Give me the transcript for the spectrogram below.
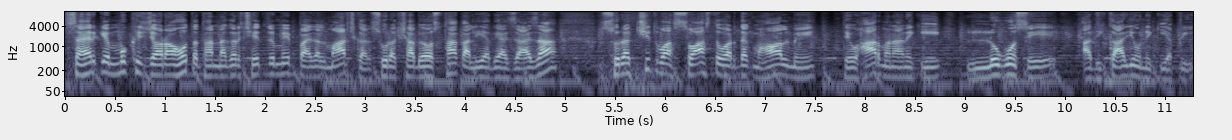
शहर के मुख्य चौराहों तथा नगर क्षेत्र में पैदल मार्च कर सुरक्षा व्यवस्था का लिया गया जायजा। सुरक्षित व स्वास्थ्यवर्धक माहौल में त्योहार मनाने की लोगों से अधिकारियों ने की अपील।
